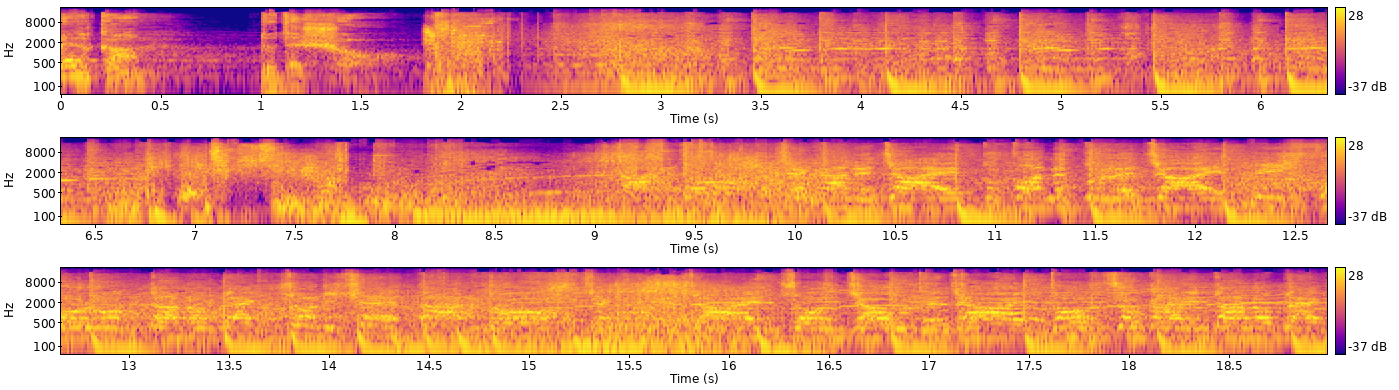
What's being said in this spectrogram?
Welcome to the show. যেখানে যায়, তুফানে তুলে যায়, বিস্ফোরক দানব একজনই সে তাণ্ড যেখানে যায় উঠে যায়, ধ্বংসকারী দানব তাণ্ড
